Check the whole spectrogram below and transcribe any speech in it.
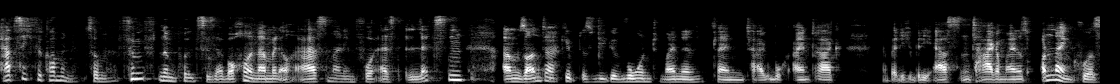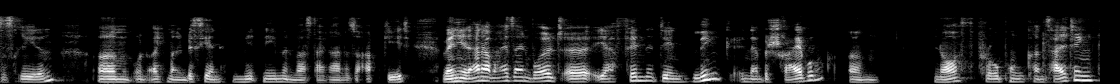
Herzlich willkommen zum fünften Impuls dieser Woche und damit auch erstmal dem vorerst letzten. Am Sonntag gibt es wie gewohnt meinen kleinen Tagebucheintrag. Da werde ich über die ersten Tage meines Online-Kurses reden ähm, und euch mal ein bisschen mitnehmen, was da gerade so abgeht. Wenn ihr da dabei sein wollt, äh, ihr findet den Link in der Beschreibung ähm, northpro.consulting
